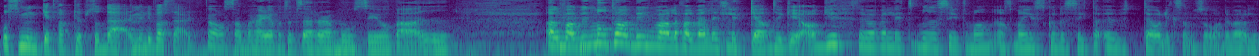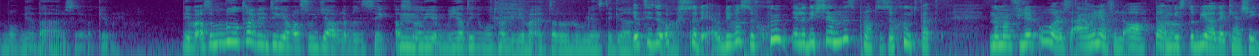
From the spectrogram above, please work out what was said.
Och sminket var typ sådär men det var sådär. Ja, samma här. Jag var typ så här rödmosig och bara i... I alla fall, min mottagning var i alla fall väldigt lyckad tycker jag. Det var väldigt mysigt och man, att man just kunde sitta ute och liksom så. Det var väldigt många där så det var kul. Det var, alltså mottagningen tycker jag var så jävla mysig. Alltså, jag, jag tycker mottagningen var ett av de roligaste grejerna. Jag tyckte också det. Och det var så sjukt, eller det kändes på något sätt så sjukt för att när man fyller år, så även när jag fyllde 18, visst då bjöd jag kanske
